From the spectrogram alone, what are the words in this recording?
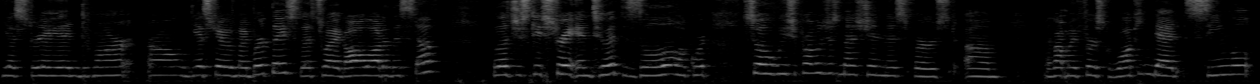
Yesterday and tomorrow. Yesterday was my birthday, so that's why I got a lot of this stuff. But let's just get straight into it. This is a little awkward. So we should probably just mention this first. Um, I got my first Walking Dead single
